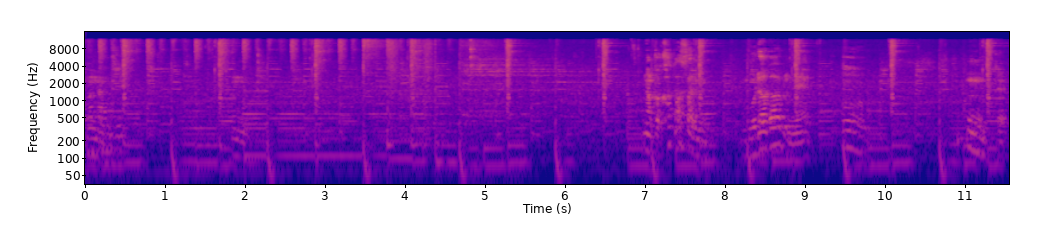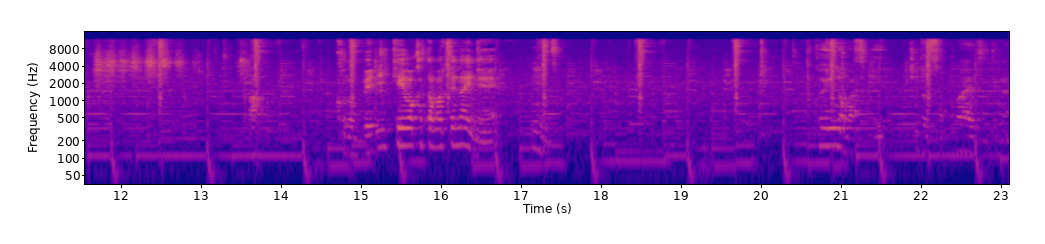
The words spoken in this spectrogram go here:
こんな感じ、うん。なんか硬さにムラがあるね。うん。うんって。あこのベリー系は固まってないね。うん。こういうのが好き。ちょっとサプライズって感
